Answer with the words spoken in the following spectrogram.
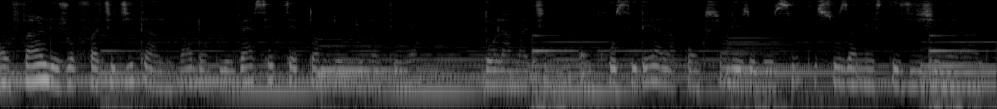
Enfin, le jour fatidique arriva, donc le 27 septembre 2021, dans la matinée procédé à la ponction des ovocytes sous anesthésie générale.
